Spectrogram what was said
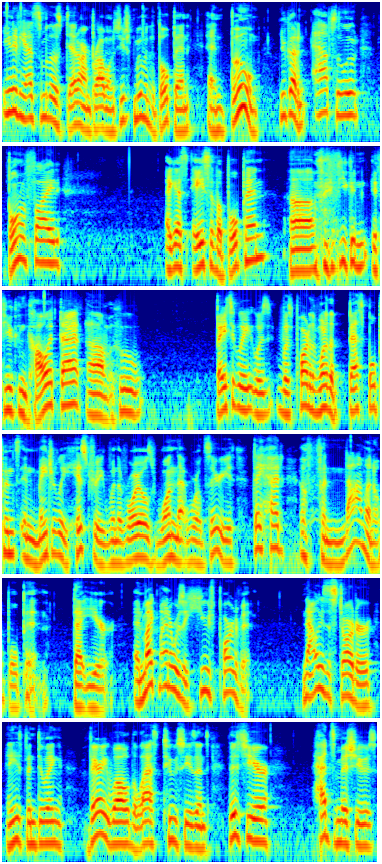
even if he has some of those dead arm problems, you just move into the bullpen and boom, you've got an absolute bona fide, I guess, ace of a bullpen, um, if you can if you can call it that, um, who basically was was part of one of the best bullpens in Major League history when the Royals won that World Series. They had a phenomenal bullpen that year, and Mike Minor was a huge part of it. Now he's a starter, and he's been doing very well the last two seasons. This year had some issues.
